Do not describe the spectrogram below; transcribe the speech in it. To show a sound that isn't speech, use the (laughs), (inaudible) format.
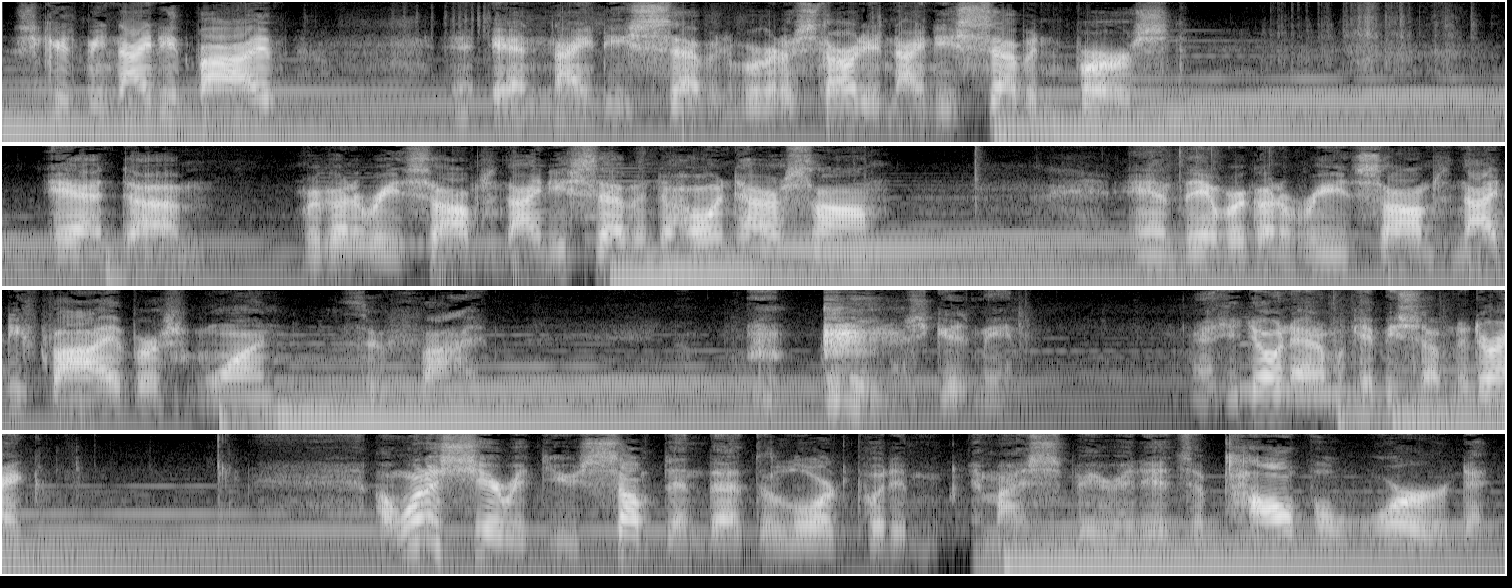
excuse me, 95 and 97. We're going to start at 97 first. And um, we're going to read Psalms 97, the whole entire psalm. And then we're going to read Psalms 95, verse 1 through 5. (clears throat) Excuse me. As you're doing that, I'm going to get me something to drink. I want to share with you something that the Lord put in, in my spirit. It's a powerful word.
